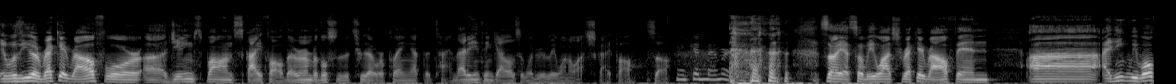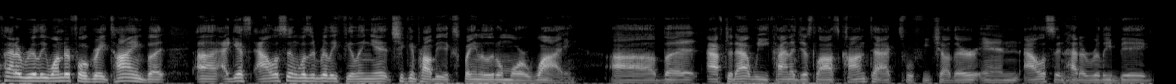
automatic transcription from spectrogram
it was either Wreck It Ralph or uh, James Bond Skyfall. I remember those were the two that were playing at the time. I didn't think Allison would really want to watch Skyfall, so good memory. so yeah, so we watched Wreck It Ralph, and uh, I think we both had a really wonderful, great time. But uh, I guess Allison wasn't really feeling it. She can probably explain a little more why. Uh, but after that, we kind of just lost contact with each other, and Allison had a really big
